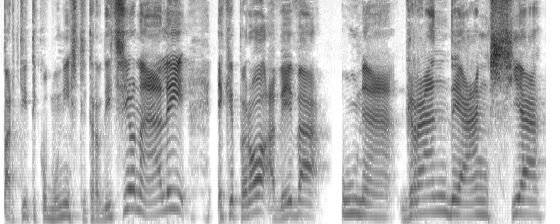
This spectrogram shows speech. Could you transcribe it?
partiti comunisti tradizionali e che però aveva una grande ansia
